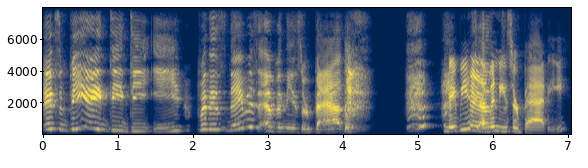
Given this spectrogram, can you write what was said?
It's B A D D E, but his name is Ebenezer Bad. Maybe it's And- Ebenezer Batty.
